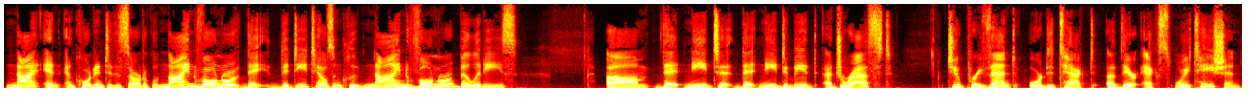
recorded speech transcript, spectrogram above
nine and according to this article nine vulner the, the details include nine vulnerabilities um, that need to that need to be addressed to prevent or detect uh, their exploitation.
